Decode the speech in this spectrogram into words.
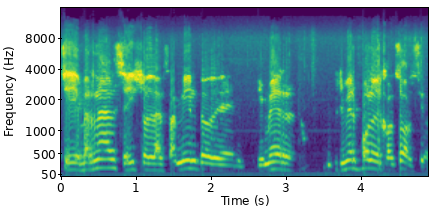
Sí, en Bernal se hizo el lanzamiento del primer, primer polo del consorcio,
